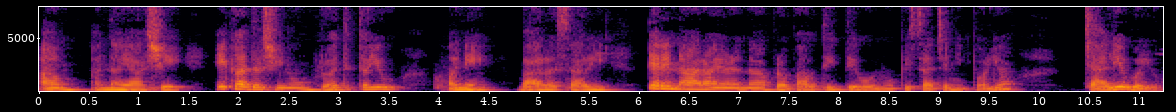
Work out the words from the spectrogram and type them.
આમ અનાયાસે એકાદશીનું વ્રત થયું અને બારસ આવી ત્યારે નારાયણના પ્રભાવથી તેઓનું પિશાચની પણ્યું ચાલ્યું ગયું.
